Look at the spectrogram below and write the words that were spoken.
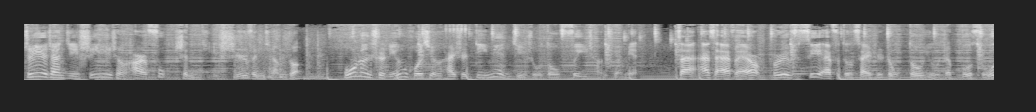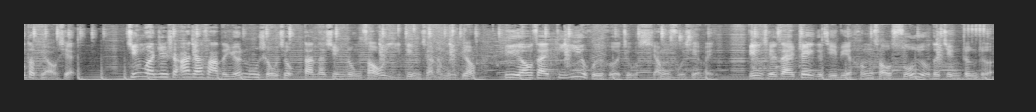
职业战绩十一胜二负，身体十分强壮，无论是灵活性还是地面技术都非常全面，在 SFL、Brave CF 等赛事中都有着不俗的表现。尽管这是阿加萨的元龙首秀，但他心中早已定下了目标，欲要在第一回合就降服谢维，并且在这个级别横扫所有的竞争者，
